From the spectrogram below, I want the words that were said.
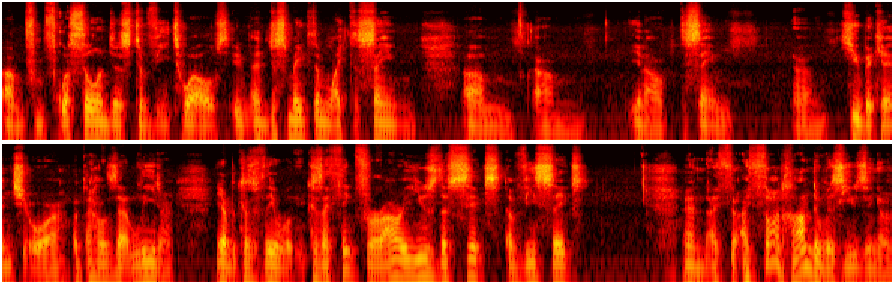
um, from four cylinders to V12s, and and just make them like the same. Um, um, you know, the same um, cubic inch or what the hell is that liter? Yeah, because if they were, because I think Ferrari used a six, a V6, and I th- I thought Honda was using a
